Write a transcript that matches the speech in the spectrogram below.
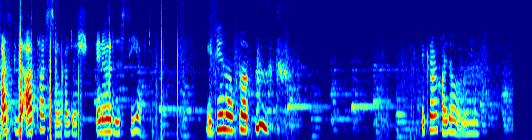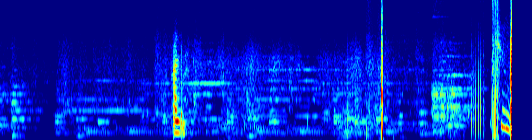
Artık bir artarsın kardeş. En ağır desteği yaptım. 7.3 Ekran kaydı alalım Aldım. Şimdi.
